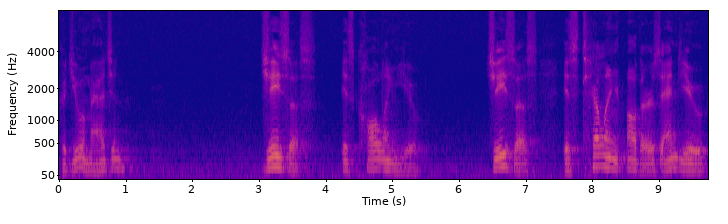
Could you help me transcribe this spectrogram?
Could you imagine? Jesus is calling you. Jesus is telling others and you,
